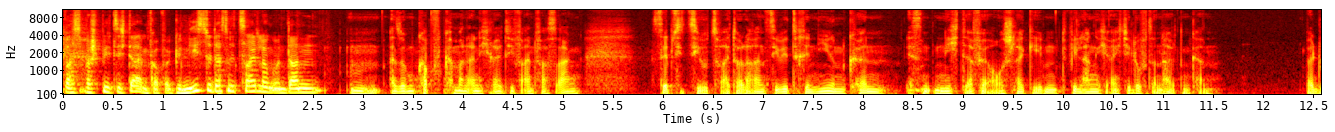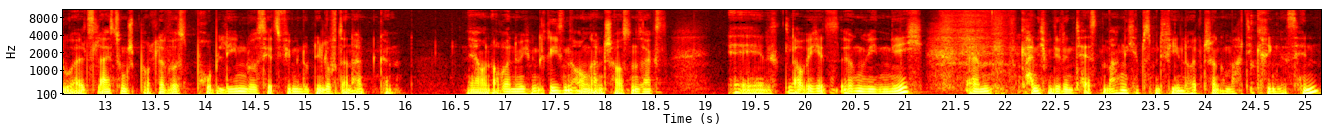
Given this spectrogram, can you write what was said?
was, was spielt sich da im Kopf? Genießt du das eine Zeit lang und dann. Also im Kopf kann man eigentlich relativ einfach sagen, selbst die CO2-Toleranz, die wir trainieren können, ist nicht dafür ausschlaggebend, wie lange ich eigentlich die Luft anhalten kann. Weil du als Leistungssportler wirst problemlos jetzt vier Minuten die Luft anhalten können. Ja, und auch wenn du mich mit Riesenaugen anschaust und sagst, Äh, das glaube ich jetzt irgendwie nicht. Ähm, kann ich mit dir den Test machen? Ich habe das mit vielen Leuten schon gemacht, die kriegen das hin.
